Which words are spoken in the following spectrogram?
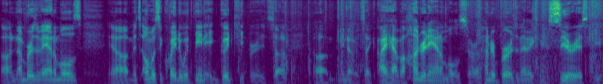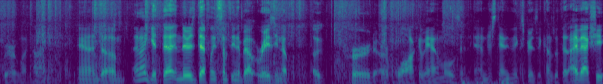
uh, numbers of animals. Um, it's almost equated with being a good keeper. It's uh, um, you know, it's like I have a hundred animals or a hundred birds, and that makes me a serious keeper or whatnot. And um, and I get that. And there's definitely something about raising up a herd or flock of animals and, and understanding the experience that comes with that. I've actually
